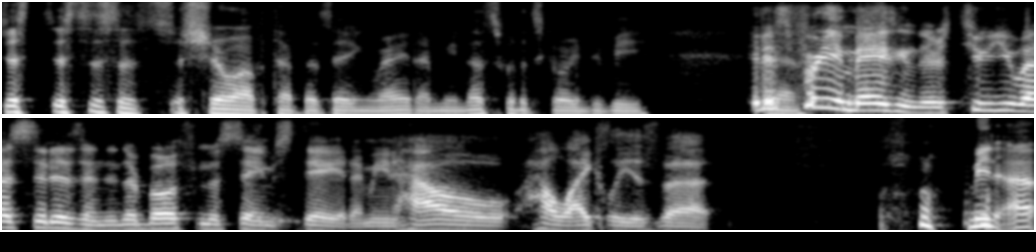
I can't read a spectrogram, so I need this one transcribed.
just just just a, a show off type of thing, right? I mean, that's what it's going to be. It is Yeah. pretty amazing. There's two U.S. citizens, and they're both from the same state. I mean, how how likely is that? I mean, I,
